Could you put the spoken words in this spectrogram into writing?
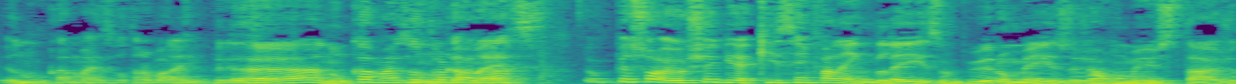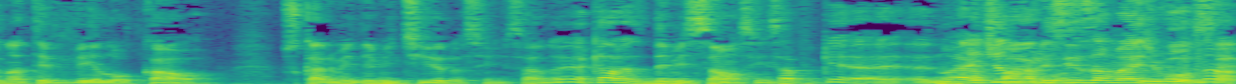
eu nunca mais vou trabalhar em empresa. É, nunca mais vou Nunca trabalhar. mais. Eu, pessoal, eu cheguei aqui sem falar inglês. No primeiro mês eu já arrumei um estágio na TV local. Os caras me demitiram, assim, sabe? Não é Aquela demissão, assim, sabe? Porque é, é- não A era gente não pago. precisa mais de você. Não,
